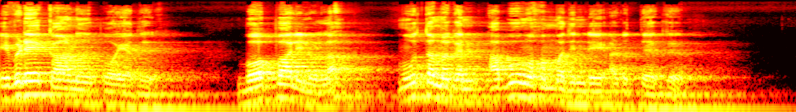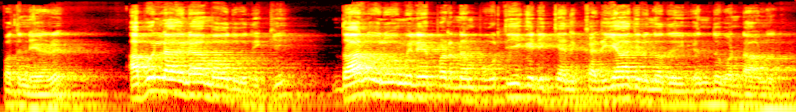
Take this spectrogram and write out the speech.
എവിടേക്കാണ് പോയത്? ഭോപ്പാലിലുള്ള മൂത്ത മകൻ അബു മുഹമ്മദിന്റെ അടുത്തേക്ക്. പതിനേഴ്. അബുല്ല മൗദൂദിക്ക് ദാർ ഉലൂമിലെ പഠനം പൂർത്തീകരിക്കാൻ കഴിയാതിരുന്നത് എന്തുകൊണ്ടാണ്?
